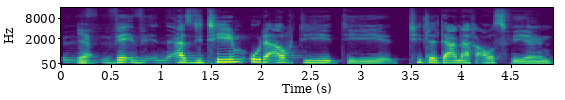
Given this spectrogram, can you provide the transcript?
ja. wer, also die Themen oder auch die, die Titel danach auswählen,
